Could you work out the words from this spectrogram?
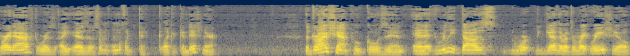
right afterwards, I, as a, some, almost like a, like a conditioner, the dry shampoo goes in, and it really does work together at the right ratio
